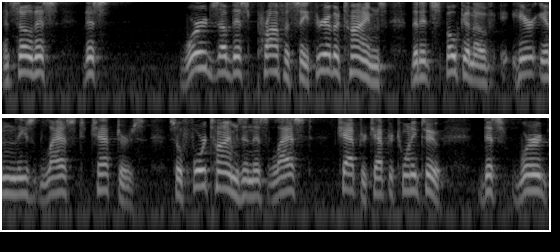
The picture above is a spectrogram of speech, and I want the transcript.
And so this this words of this prophecy, three other times that it's spoken of here in these last chapters. So four times in this last chapter, chapter 22, this word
